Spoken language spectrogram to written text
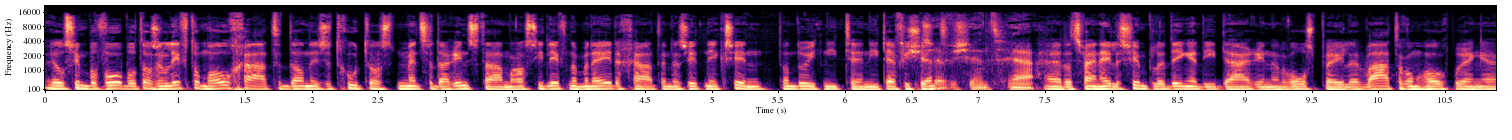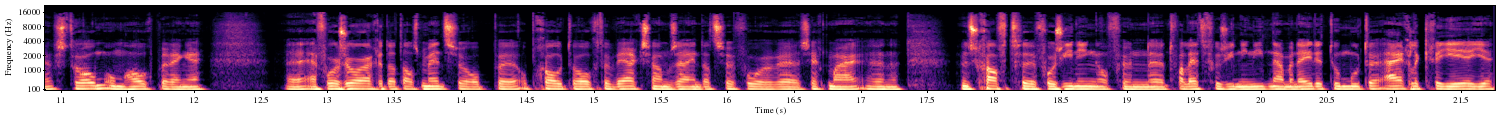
heel simpel voorbeeld, als een lift omhoog gaat, dan is het goed als mensen daarin staan. Maar als die lift naar beneden gaat en er zit niks in, dan doe je het niet, uh, niet efficiënt. efficiënt ja. uh, dat zijn hele simpele dingen die daarin een rol spelen. Water omhoog brengen, stroom omhoog brengen. Uh, ervoor zorgen dat als mensen op, op grote hoogte werkzaam zijn, dat ze voor zeg maar hun schaftvoorziening of hun toiletvoorziening niet naar beneden toe moeten. Eigenlijk creëer je,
